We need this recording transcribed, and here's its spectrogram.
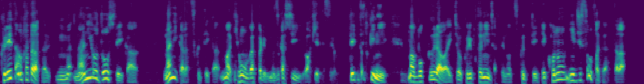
クリエイターの方々な、何をどうしていいか、何から作っていいか、まあ、基本はやっぱり難しいわけですよ。って言った時に、まあ、僕らは一応クリプト忍者っていうのを作っていて、この二次創作だったら、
